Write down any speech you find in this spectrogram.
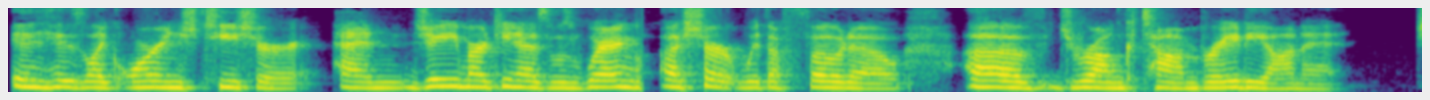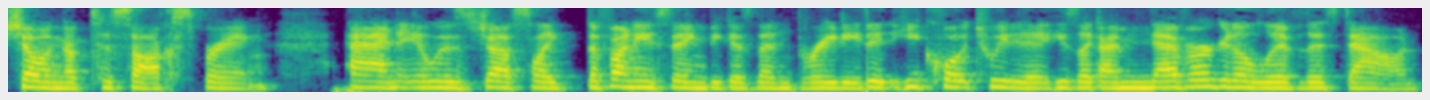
in his like orange t-shirt and JD Martinez was wearing a shirt with a photo of drunk Tom Brady on it showing up to Sox Spring. And it was just like the funniest thing because then Brady he quote tweeted it. He's like, I'm never gonna live this down.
